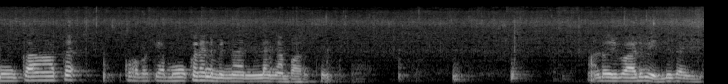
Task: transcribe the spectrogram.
മൂക്കാത്ത കോവയ്ക്ക മൂക്കണതിന് പിന്നെ എല്ലാം ഞാൻ പറിച്ചു അവിടെ ഒരുപാട് വലുതായില്ല.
